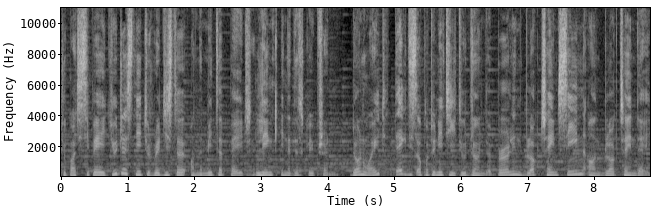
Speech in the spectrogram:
To participate, you just need to register on the meetup page, link in the description. Don't wait, take this opportunity to join the Berlin blockchain scene on Blockchain Day.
